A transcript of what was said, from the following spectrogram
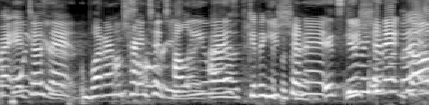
but it doesn't. What I'm, trying sorry, to tell like- you I don't know, is, it's giving you hypocrite. shouldn't. It's giving you shouldn't go hypocritical, if you're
